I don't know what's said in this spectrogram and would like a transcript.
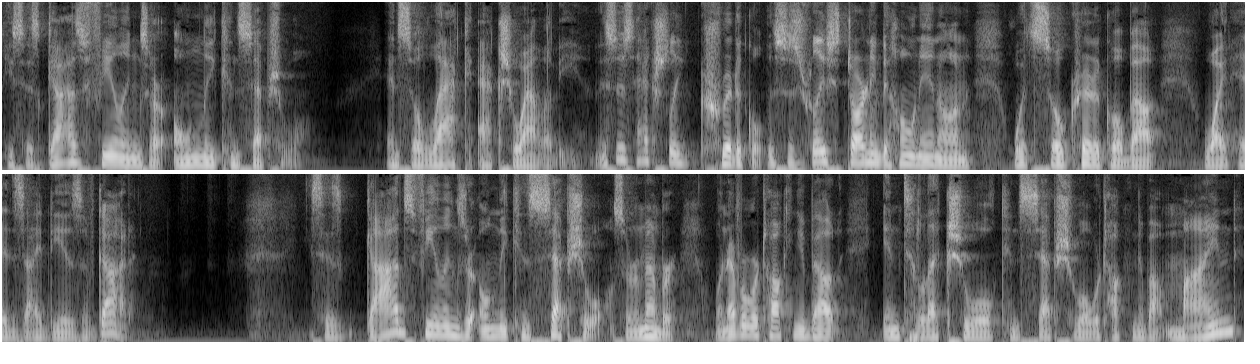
He says God's feelings are only conceptual and so lack actuality. This is actually critical. This is really starting to hone in on what's so critical about Whitehead's ideas of God. He says God's feelings are only conceptual. So remember, whenever we're talking about intellectual, conceptual, we're talking about mind,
